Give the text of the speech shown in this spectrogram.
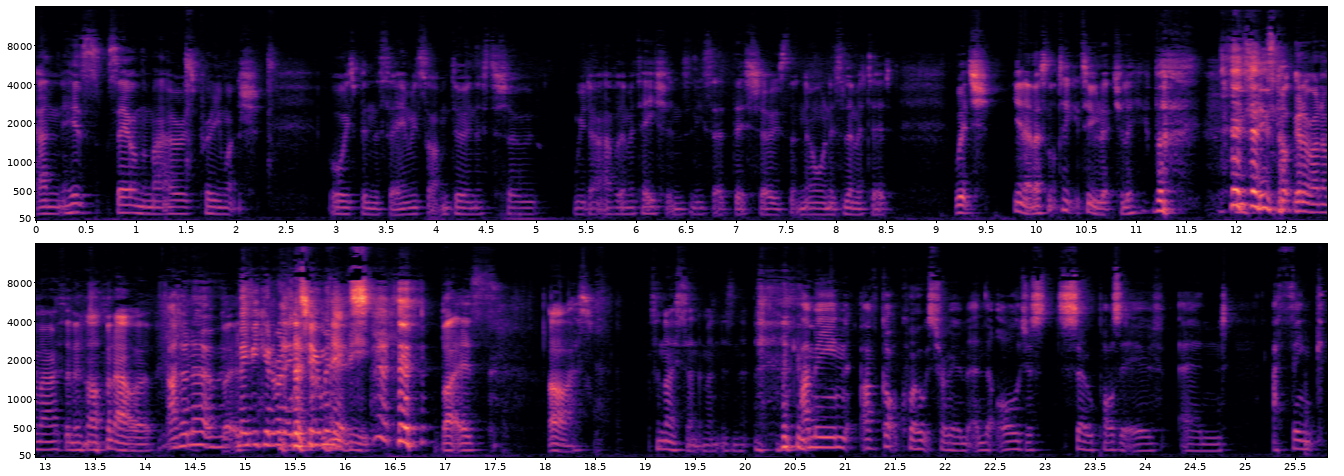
And his say on the matter has pretty much always been the same. He's like, I'm doing this to show we don't have limitations, and he said this shows that no one is limited. Which you know, let's not take it too literally, but he's, not going to run a marathon in half an hour. I don't know. Maybe you it's- can run it in two minutes. But it's oh, it's, it's a nice sentiment, isn't it? I mean, I've got quotes from him, and they're all just so positive, and I think.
